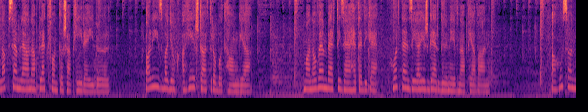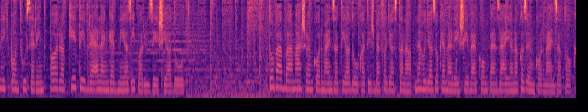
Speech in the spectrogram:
Lapszemle a nap legfontosabb híreiből. Alíz vagyok, a hírstart robot hangja. Ma november 17-e, Hortenzia és Gergő névnapja van. A 24.20 szerint Parra két évre elengedné az iparűzési adót. Továbbá más önkormányzati adókat is befagyasztana, nehogy azok emelésével kompenzáljanak az önkormányzatok.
